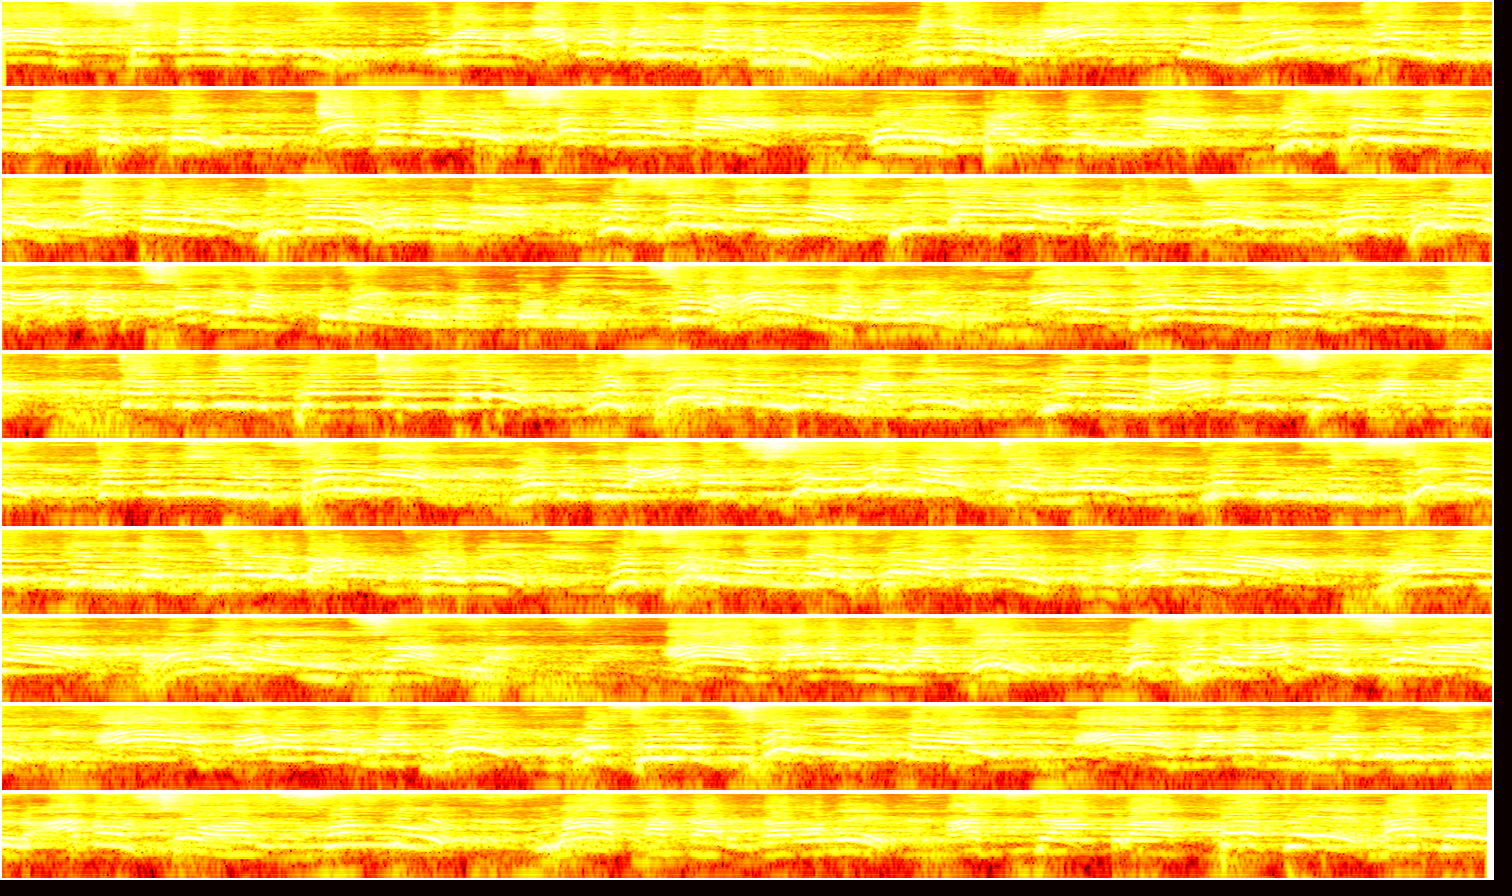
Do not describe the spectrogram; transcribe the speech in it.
আর সেখানে যদি ইমাম আবু হানিফা যদি নিজের রাগকে নিয়ন্ত্রণ যদি না করতেন, এত বড় সফলতা উনি পাইতেন না। মুসলমানদের এত বড় বিজয় হতো না। মুসলমানরা বিজয় লাভ করেছে রসুলের আদর্শকে বাস্তবায়নের মাধ্যমে। সুবাহার আল্লাহ বলেন, আরও জনগণ সুবাহার আল্লাহ যতদিন পর্যন্ত মুসলমানদের মাঝে নবীর আদর্শ থাকবে ততদিন মুসলমান নবীজির আদর্শ অনুযায়ী চলবে করবে। মুসলমানদের পরাজয় হবে না হবে না হবে না ইনশাআল্লাহ। আজ আমাদের মাঝে রসুলের আদর্শ নাই, আজ আমাদের মাঝে রসুলের সুন্নত নাই, আজ আমাদের মাঝে রসুলের আদর্শ আর সুন্নত না থাকার কারণে আজকে আমরা পথে ঘাটে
